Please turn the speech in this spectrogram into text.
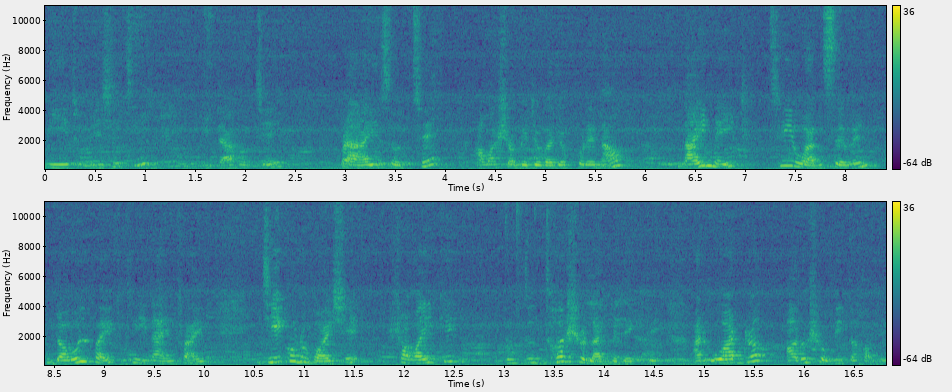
নিয়ে চলে এসেছি। এটা হচ্ছে প্রাইস হচ্ছে, আমার সঙ্গে যোগাযোগ করে নাও nine eight three one seven double five three nine five যে কোনো বয়সে সবাইকে দুর্ধর্ষ লাগবে দেখতে, আর ওয়ার্ড্রপ আরও শোভিত হবে।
